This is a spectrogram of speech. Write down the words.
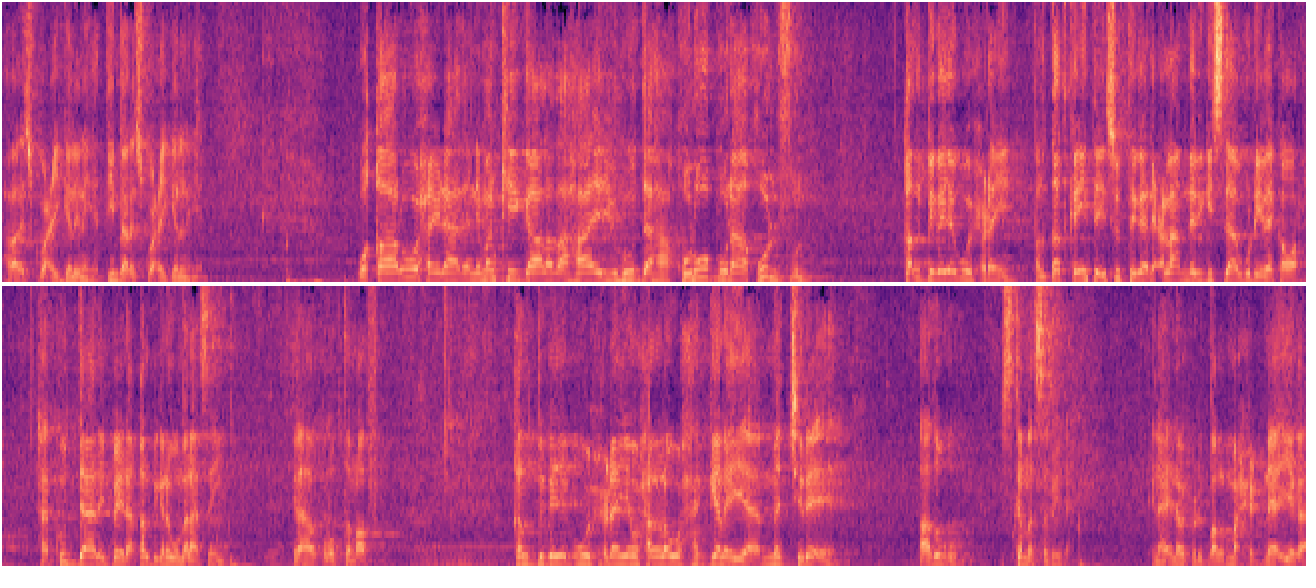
Waxbaa laysku wacyigelinaya diin baa laysku wacyigelinaya wa qaaluu waxay yidhaahdeen nimankii gaalada ahaa ee yuhuudda ahaa quluubunaa qulfun qalbiga iyaguu xidhan yahi bal dadka intay isu tegeen iclaam nebigii sidaa ugu dhiibay ka war. Ha ku daalin bay dhahan qalbigana wuu malaasan yahi ilaah quluubta noofa qalbiga iyagu wuu xidhan yahi wax allo waxa gelayaa ma jire eh adugu iska nasa bay dhahan ilaahayna wuxuu uhi bal ma xidhne iyaga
